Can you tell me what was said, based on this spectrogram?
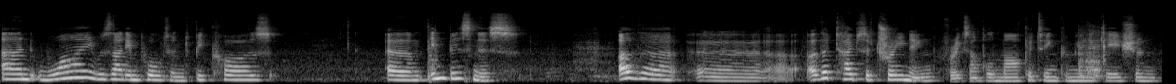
And why was that important? Because um, in business, other uh, other types of training, for example, marketing, communication,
